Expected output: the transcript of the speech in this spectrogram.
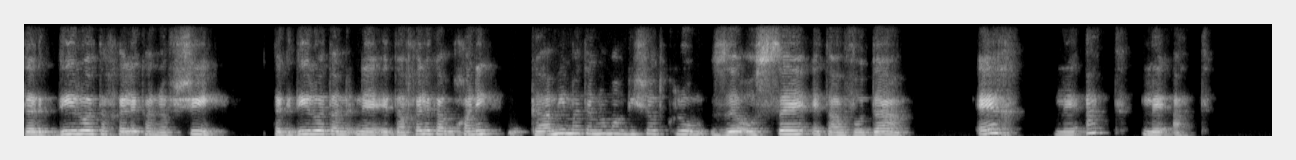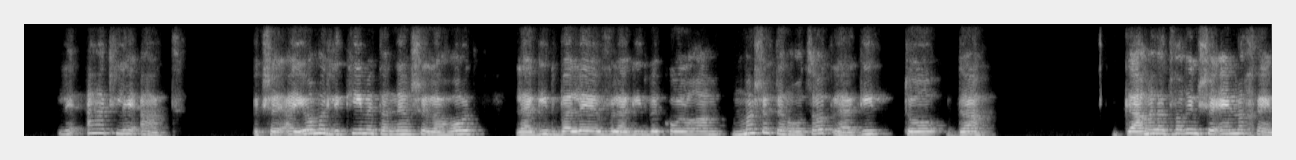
תגדילו את החלק הנפשי, תגדילו את, החלק הרוחני, גם אם אתם לא מרגישות כלום, זה עושה את העבודה. איך? לאט לאט. לאט לאט. וכשהיום מדליקים את הנר של ההוד, להגיד בלב, להגיד בקול רם, מה שאתן רוצות להגיד תודה. גם על הדברים שאין לכם.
